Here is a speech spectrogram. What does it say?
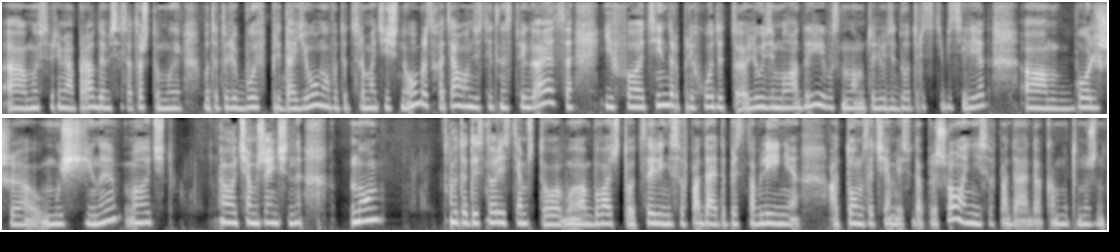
а, мы все время оправдываемся за то, что мы вот эту любовь придаем, и вот этот романтичный образ, хотя он действительно сдвигается, и в Тиндер приходят люди молодые, в основном это люди до 35 лет, больше мужчины, чем женщины. Но вот эта история с тем, что э, бывает, что цели не совпадают, и представление о том, зачем я сюда пришел, они не совпадают. Да? Кому-то нужен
